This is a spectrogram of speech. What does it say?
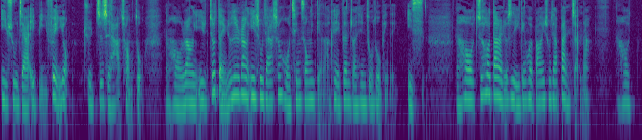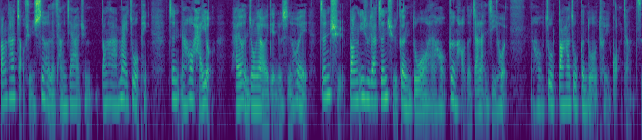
艺术家一笔费用。去支持他的创作，然后让艺就等于就是让艺术家生活轻松一点啦，可以更专心做作品的意思。然后之后当然就是一定会帮艺术家办展啊，然后帮他找寻适合的藏家去帮他卖作品。真然后还有还有很重要一点就是会争取帮艺术家争取更多，然后更好的展览机会，然后做帮他做更多的推广，这样子。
